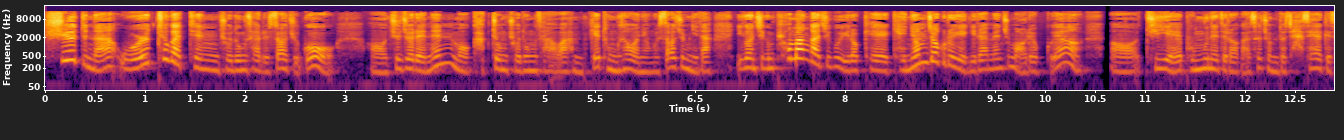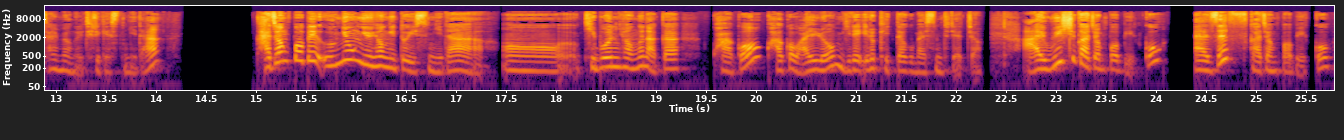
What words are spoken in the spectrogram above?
should나 were to 같은 조동사를 써주고 어, 주절에는 뭐 각종 조동사와 함께 동사 원형을 써줍니다. 이건 지금 표만 가지고 이렇게 개념적으로 얘기를 하면 좀 어렵고요. 어, 뒤에 본문에 들어가서 좀 더 자세하게 설명을 드리겠습니다. 가정법의 응용 유형이 또 있습니다. 어, 기본형은 아까 과거, 과거 완료, 미래 이렇게 있다고 말씀드렸죠. I wish 가정법이 있고 as if 가정법이 있고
